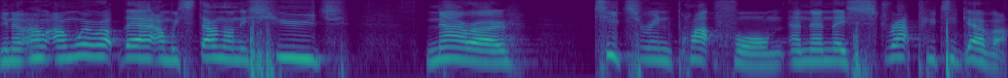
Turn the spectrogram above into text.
You know, and, and we're up there and we stand on this huge, narrow, teetering platform, and then they strap you together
